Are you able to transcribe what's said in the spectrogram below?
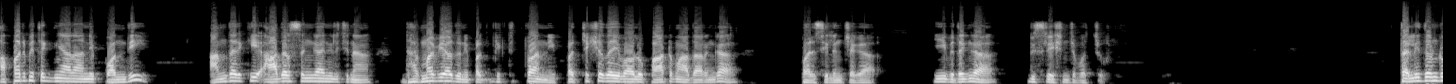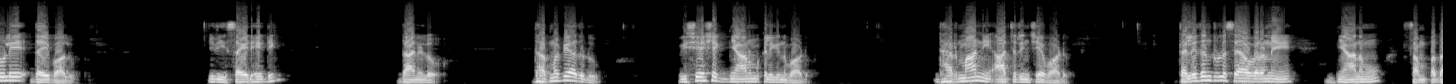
అపరిమిత జ్ఞానాన్ని పొంది అందరికీ ఆదర్శంగా నిలిచిన ధర్మవ్యాధుని వ్యక్తిత్వాన్ని ప్రత్యక్ష దైవాలు పాఠం ఆధారంగా పరిశీలించగా ఈ విధంగా విశ్లేషించవచ్చు. తల్లిదండ్రులే దైవాలు. ఇది సైడ్ హెడింగ్ దానిలో ధర్మవ్యాధుడు విశేష జ్ఞానం కలిగినవాడు. ధర్మాన్ని ఆచరించేవాడు. తల్లిదండ్రుల సేవ వలనే జ్ఞానము సంపద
